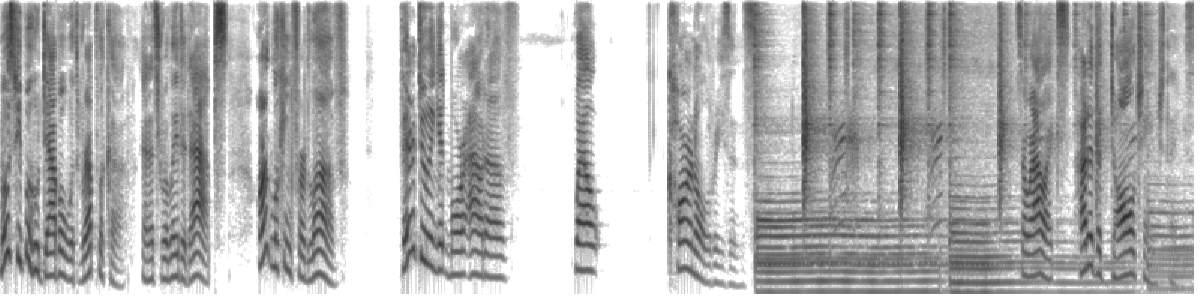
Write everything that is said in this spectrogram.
most people who dabble with Replika and its related apps aren't looking for love they're doing it more out of, well, carnal reasons. So, Alex, how did the doll change things?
